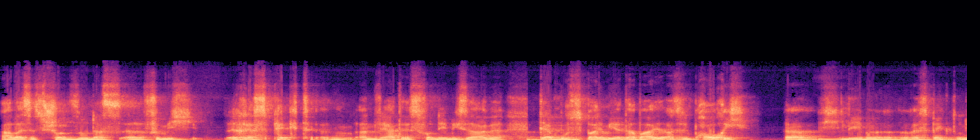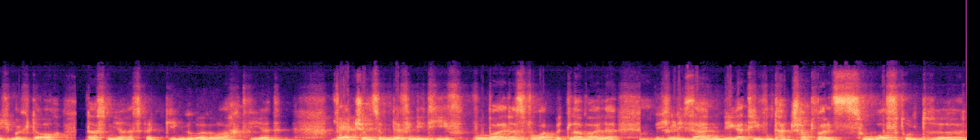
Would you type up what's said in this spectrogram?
Aber es ist schon so, dass äh, für mich Respekt ähm, an Wert ist, von dem ich sage, der muss bei mir dabei, also den brauche ich, ja, ich mhm. lebe Respekt und ich möchte auch, dass mir Respekt gegenübergebracht wird. Wertschätzung definitiv, wobei das Wort mittlerweile, ich will nicht sagen, einen negativen Touch hat, weil es zu oft und äh,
